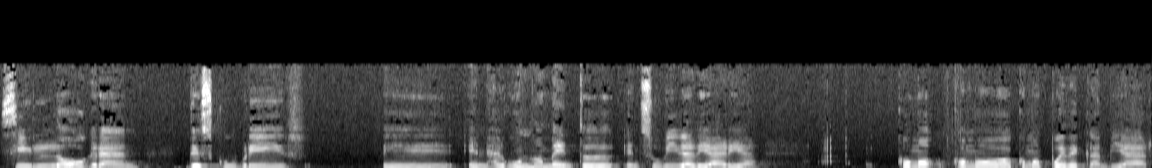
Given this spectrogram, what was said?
si logran descubrir eh, en algún momento en su vida diaria cómo, cómo, cómo puede cambiar,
